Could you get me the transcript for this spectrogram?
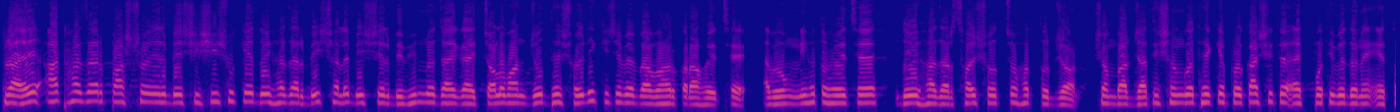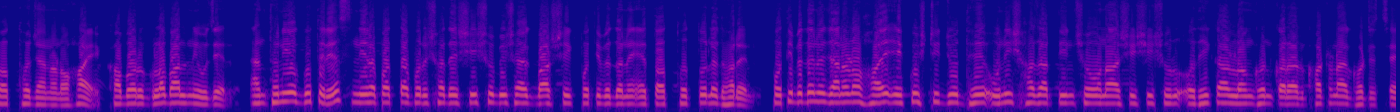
প্রায় আট হাজার পাঁচশো এর বেশি শিশুকে দুই হাজার বিশ সালে বিশ্বের বিভিন্ন জায়গায় চলমান যুদ্ধে সৈনিক হিসেবে ব্যবহার করা হয়েছে এবং নিহত হয়েছে দুই জন। সোমবার জাতিসংঘ থেকে প্রকাশিত এক প্রতিবেদনে এ তথ্য জানানো হয়। খবর গ্লোবাল নিউজের। অ্যান্থনিও গুতেরেস নিরাপত্তা পরিষদের শিশু বিষয়ক বার্ষিক প্রতিবেদনে এ তথ্য তুলে ধরেন। প্রতিবেদনে জানানো হয়, একুশটি যুদ্ধে উনিশ হাজার তিনশো উনআশি শিশুর অধিকার লঙ্ঘন করার ঘটনা ঘটেছে।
